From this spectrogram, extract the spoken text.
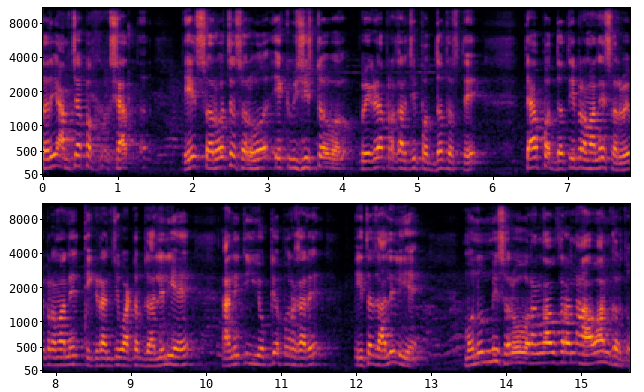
तरी आमच्या पक्षात हे सर्वचं सर्व एक विशिष्ट व वेगळ्या प्रकारची पद्धत असते. त्या पद्धतीप्रमाणे सर्वेप्रमाणे तिकिटांची वाटप झालेली आहे आणि ती योग्य प्रकारे इथं झालेली आहे. म्हणून मी सर्व वरंगावकरांना आवाहन करतो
